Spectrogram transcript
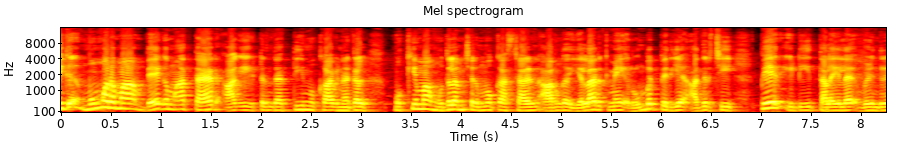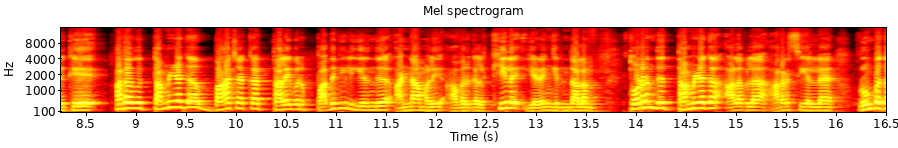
மிக மும்முரமாக வேகமாக தயார் ஆகிக்கிட்டு இருந்த திமுகவினர்கள் முக்கியமாக முதலமைச்சர் மு ஸ்டாலின் அவங்க எல்லாருக்குமே ரொம்ப பெரிய அதிர்ச்சி பேர் இடி தலையில் விழுந்திருக்கு. அதாவது தமிழக பாஜக தலைவர் பதவியில் இருந்து அண்ணாமலை அவர்கள் கீழே இறங்கியிருந்தாலும் தொடர்ந்து தமிழக அளவில் அரசியலில் ரொம்ப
